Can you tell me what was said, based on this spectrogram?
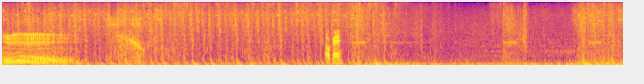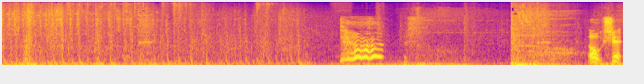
Mm. Okay. oh shit.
